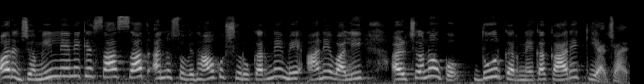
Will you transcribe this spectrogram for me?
और ज़मीन लेने के साथ साथ अन्य सुविधाओं को शुरू करने में आने वाली अड़चनों को दूर करने का कार्य किया जाए।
